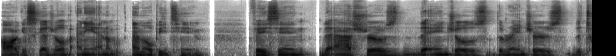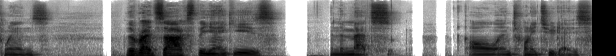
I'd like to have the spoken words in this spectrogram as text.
August schedule of any MLB team, facing the Astros, the Angels, the Rangers, the Twins, the Red Sox, the Yankees, and the Mets, all in 22 days.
